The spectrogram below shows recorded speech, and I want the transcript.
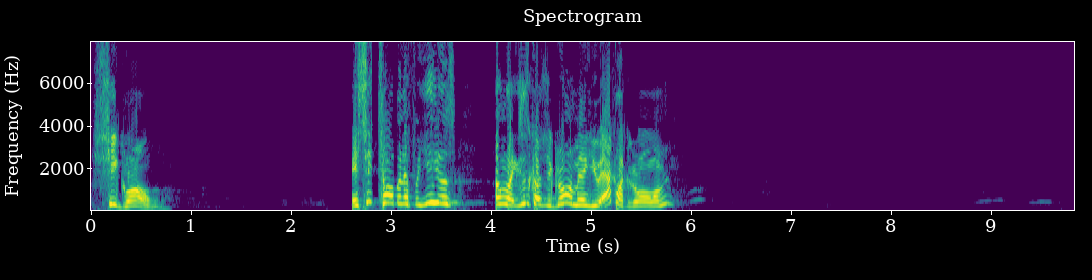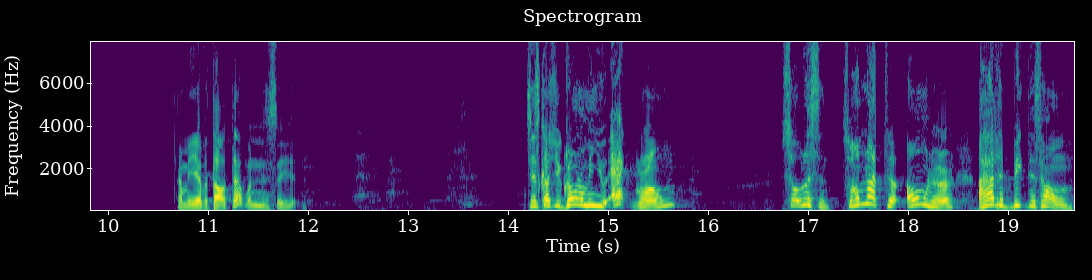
She grown. And she told me that for years. I'm like, just because you're grown, man, you act like a grown woman. How many ever thought that one and said? Just because you're grown, I mean you act grown. So listen, so I'm not to own her. I had to beat this home.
